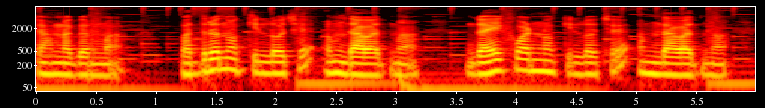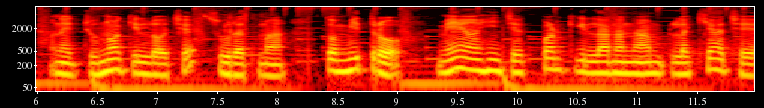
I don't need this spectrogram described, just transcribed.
જામનગરમાં. ભદ્રનો કિલ્લો છે, અમદાવાદમાં. ગાયકવાડનો કિલ્લો છે, અમદાવાદમાં. અને જૂનો કિલ્લો છે, સુરતમાં. તો મિત્રો, મેં અહીં જે પણ કિલ્લાના નામ લખ્યા છે,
